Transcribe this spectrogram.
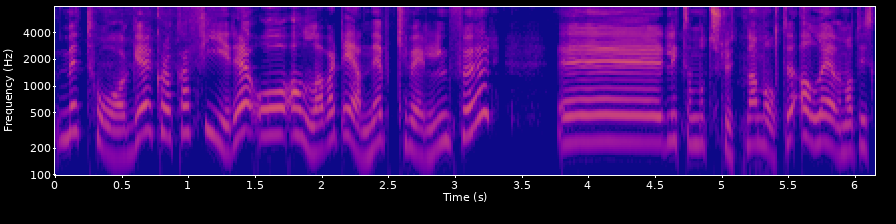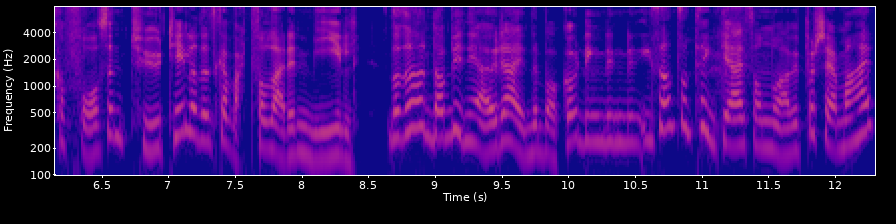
med toget klokka fire, og alle har vært enige kvelden før. Eh, litt sånn mot slutten av måltidet. Alle er enige om at vi skal få oss en tur til, og det skal i hvert fall være en mil. Da, da, da begynner jeg å regne bakover. Ding, ding, ding? Så tenker jeg sånn, nå er vi på skjema her.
